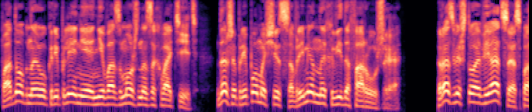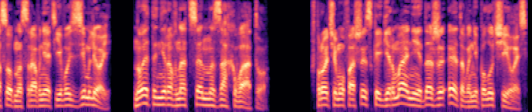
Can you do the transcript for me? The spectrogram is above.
подобное укрепление невозможно захватить, даже при помощи современных видов оружия. Разве что авиация способна сравнять его с землей, но это неравноценно захвату. Впрочем, у фашистской Германии даже этого не получилось,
